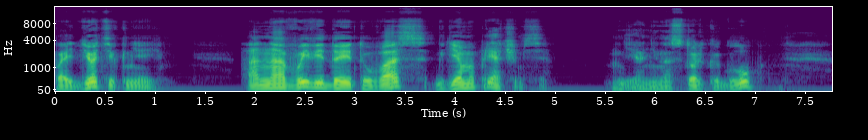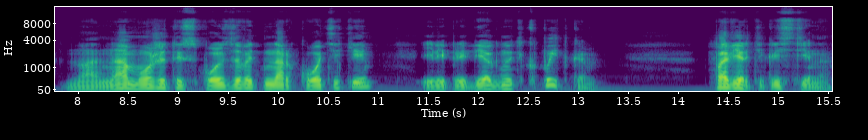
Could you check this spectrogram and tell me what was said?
пойдете к ней, она выведает у вас, где мы прячемся. Я не настолько глуп, но она может использовать наркотики или прибегнуть к пыткам. Поверьте, Кристина,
